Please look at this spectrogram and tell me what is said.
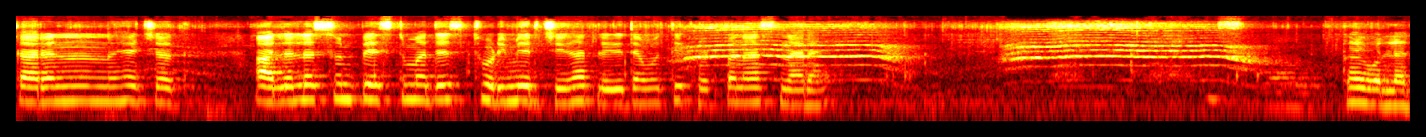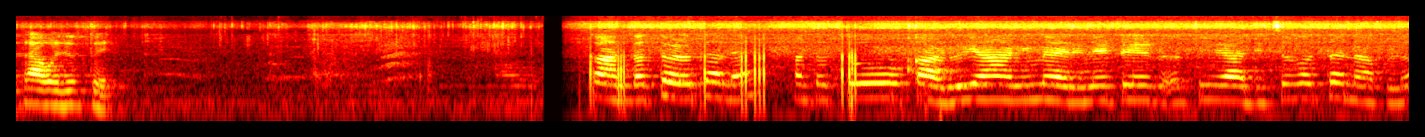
कारण ह्याच्यात आलं लसूण पेस्टमध्येच थोडी मिरची घातलेली त्यामुळे तिखट पण असणार आहे. काय बोलल्याचा आवाज येतोय. कांदा तळत आलाय. आता तो काढूया आणि मॅरिनेटेड ते आधीचं होतं ना आपलं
